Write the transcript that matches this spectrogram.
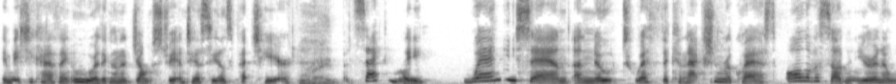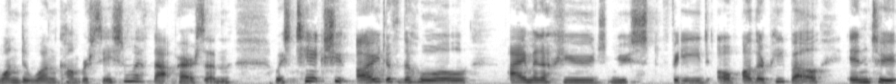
it makes you kind of think, oh, are they going to jump straight into a sales pitch here? Right. But secondly, when you send a note with the connection request, all of a sudden you're in a one to one conversation with that person, which takes you out of the whole I'm in a huge news feed of other people into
